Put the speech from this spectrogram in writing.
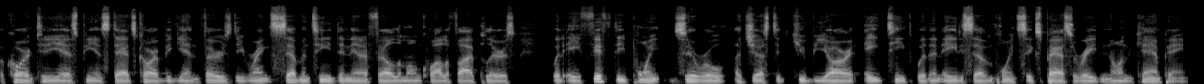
According to the ESPN stats, Carr began Thursday ranked 17th in the NFL among qualified players with a 50.0 adjusted QBR and 18th with an 87.6 passer rating on the campaign.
